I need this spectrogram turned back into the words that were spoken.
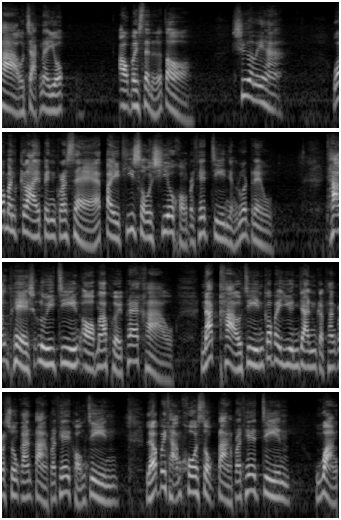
ข่าวจากนายกเอาไปเสนอต่อ เชื่อไหมฮะ ว่ามันกลายเป็นกระแสไปที่โซเชียลของประเทศจีนอย่างรวดเร็ว ทางเพจลุยจีนออกมาเผยแพร่ข่าว นักข่าวจีนก็ไปยืนยันกับทางกระทรวงการต่างประเทศของจีน แล้วไปถามโฆษกต่างประเทศจีน หวัง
